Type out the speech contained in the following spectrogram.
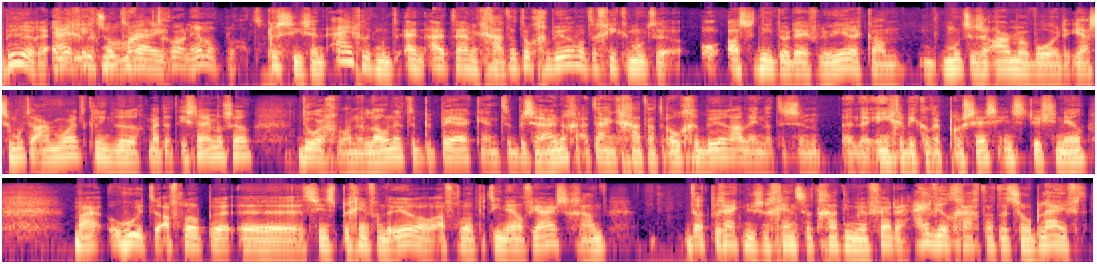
dat gebeuren. En dan Eigenlijk moeten wij- gewoon helemaal plat. Precies, en eigenlijk moet en uiteindelijk gaat dat ook gebeuren, want de Grieken moeten, als het niet door devalueren kan, moeten ze armer worden. Ja, ze moeten armer worden, het klinkt lullig, maar dat is nou eenmaal zo. Door gewoon de lonen te beperken en te bezuinigen. Uiteindelijk gaat dat ook gebeuren, alleen dat is een, een ingewikkelder proces, institutioneel. Maar hoe het de afgelopen, eh, sinds het begin van de euro, afgelopen 10, 11 jaar is gegaan, dat bereikt nu zijn grens, dat gaat niet meer verder. Hij wil graag dat het zo blijft.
